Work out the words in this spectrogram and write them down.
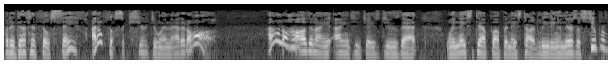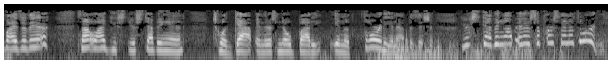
but it doesn't feel safe. I don't feel secure doing that at all. I don't know how other INTJs do that when they step up and they start leading and there's a supervisor there. It's not like you, you're stepping in to a gap and there's nobody in authority in that position. You're stepping up and there's a person in authority.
